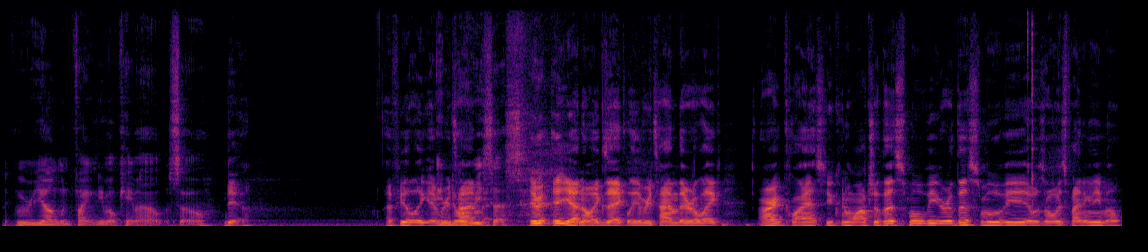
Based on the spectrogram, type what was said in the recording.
Like we were young when Finding Nemo came out, so Yeah. I feel like every indoor time recess. Every- yeah, no, exactly. Every time they were like, "All right, class, you can watch this movie or this movie," it was always Finding Nemo.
